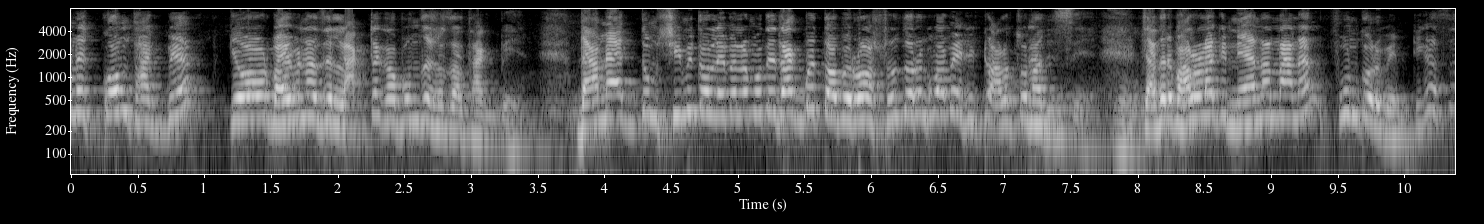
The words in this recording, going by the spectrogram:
অনেক কম থাকবে। কেউ আবার ভাইবে না যে লাখ টাকা পঞ্চাশ হাজার থাকবে। দাম একদম সীমিত লেভেলের মধ্যে থাকবে তবে রসজনক ভাবে এটি একটু আলোচনা দিচ্ছে যাদের ভালো লাগে নেন আর না নেন ফোন করবেন ঠিক আছে?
